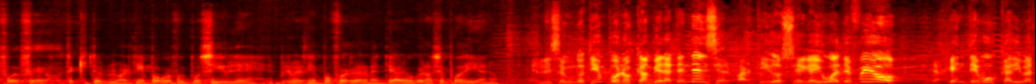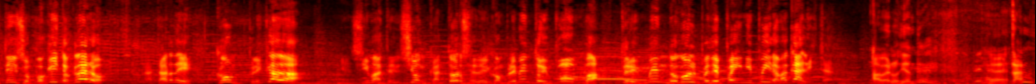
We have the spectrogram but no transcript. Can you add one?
fue feo. Te quito el primer tiempo porque fue imposible. ¿eh? El primer tiempo fue realmente algo que no se podía, ¿no? En el segundo tiempo no cambia la tendencia. El partido sigue igual de feo y la gente busca divertirse un poquito, claro. Una tarde complicada. Encima, atención, 14 del complemento y ¡bomba! Tremendo golpe de Payne y Pira McAllister. A ver los dientes. ¿Están?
